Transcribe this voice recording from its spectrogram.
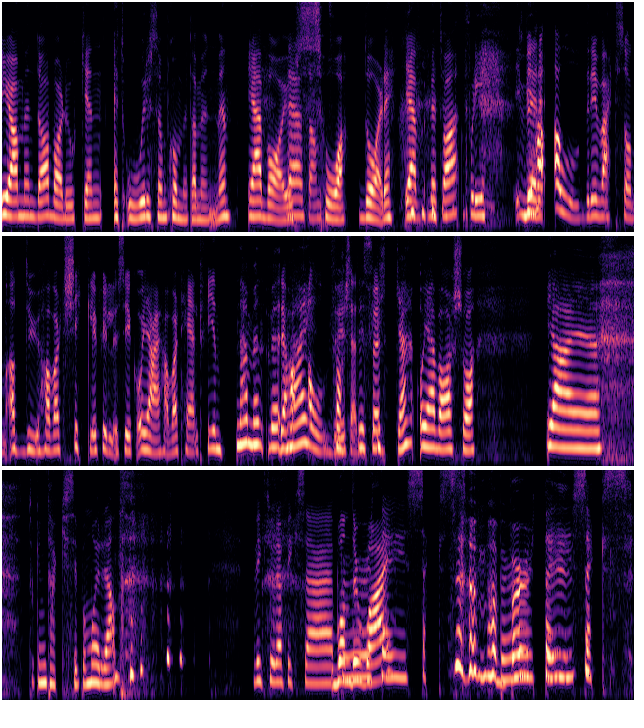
Ja, men da var det jo ikke en, et ord som kom ut av munnen min. Jeg var jo Det så dårlig. Jeg, vet du hva? Fordi Vi har aldri vært sånn at du har vært skikkelig fyllesyk, og jeg har vært helt fin. Nei, men Det har nei, aldri skjedd faktisk ikke. Og jeg var så Jeg eh, tok en taxi på morgenen. Victoria fikk seg Wonder why? birthday sex. My birthday sex.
